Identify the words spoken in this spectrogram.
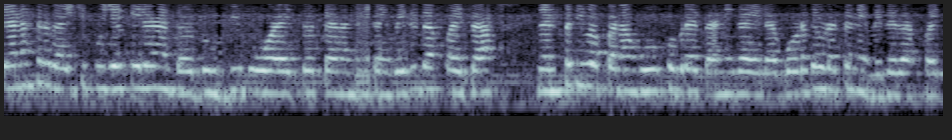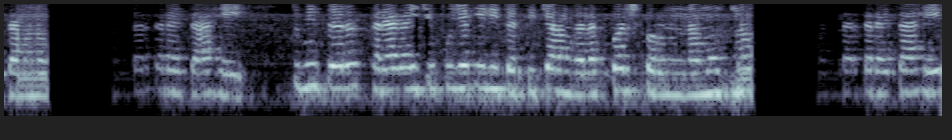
त्यानंतर गायीची पूजा केल्यानंतर दूध पोवाळायचं त्यानंतर नैवेद्य दाखवायचा गणपती बाप्पांना गुळ खोबऱ्याचा आणि गायीला गोडधोडाचा नैवेद्य दाखवायचा म्हणून करायचा आहे. तुम्ही जर खऱ्या गायीची पूजा केली तर तिच्या अंगाला स्पर्श करून नमो नमस्कार करायचा आहे.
